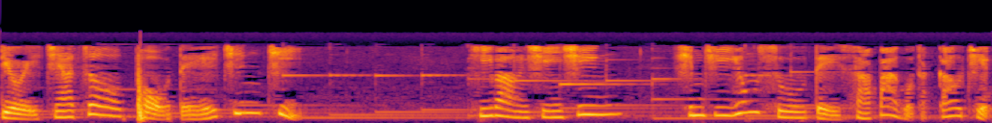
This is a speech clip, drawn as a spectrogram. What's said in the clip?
就会成做菩提种子。希望新生心之勇士第三百五十九集。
